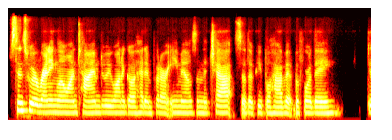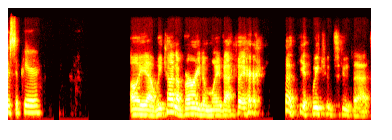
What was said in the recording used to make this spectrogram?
since we're running low on time, do we want to go ahead and put our emails in the chat so that people have it before they disappear? Oh yeah, we kind of buried them way back there. yeah, we could do that.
